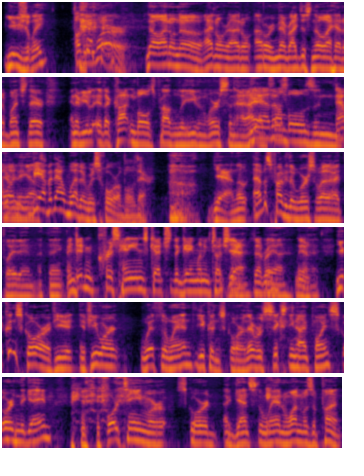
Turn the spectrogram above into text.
Usually. Oh, they were. No, I don't know. I don't I don't I don't remember. I just know I had a bunch there. And if you the Cotton Bowl's probably even worse than that. I Yeah, had those- fumbles and That everything else. yeah, but that weather was horrible there. Oh Yeah, no, that was probably the worst weather I played in. I think. And didn't Kris Haines catch the game-winning touchdown? Yeah, Is that right? Yeah, yeah. You couldn't score if you if you weren't with the wind. You couldn't score. There were 69 points scored in the game. 14 were scored against the wind. One was a punt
